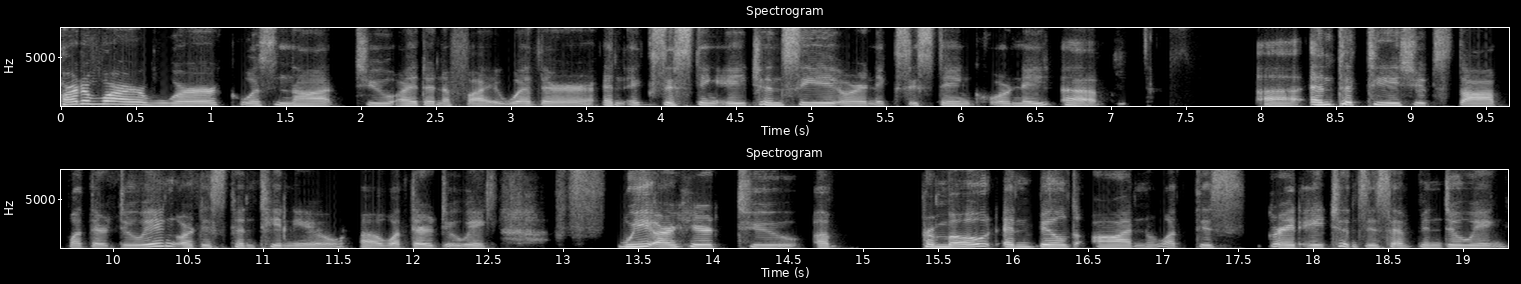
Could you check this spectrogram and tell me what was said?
part of our work was not to identify whether an existing agency or an existing coordinate uh, uh, entity should stop what they're doing or discontinue uh, what they're doing. We are here to uh, promote and build on what these great agencies have been doing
